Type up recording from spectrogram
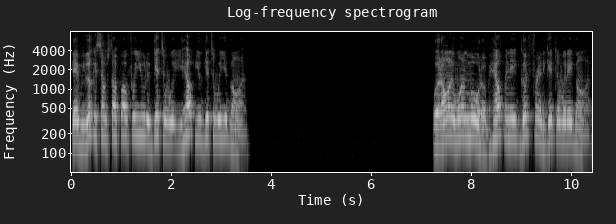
They'll be looking some stuff up for you to get to where you help you get to where you're going. With only one motive, helping a good friend to get to where they're going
